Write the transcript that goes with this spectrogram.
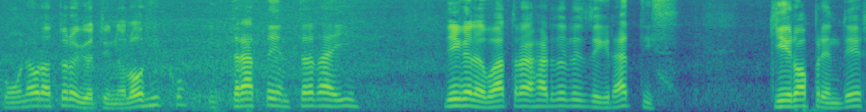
con un laboratorio biotecnológico y trate de entrar ahí. Dígale, voy a trabajar desde gratis. Quiero aprender.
